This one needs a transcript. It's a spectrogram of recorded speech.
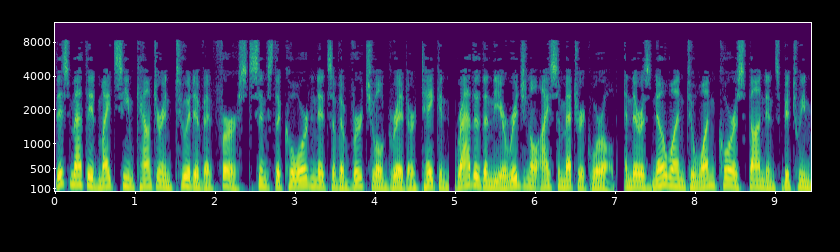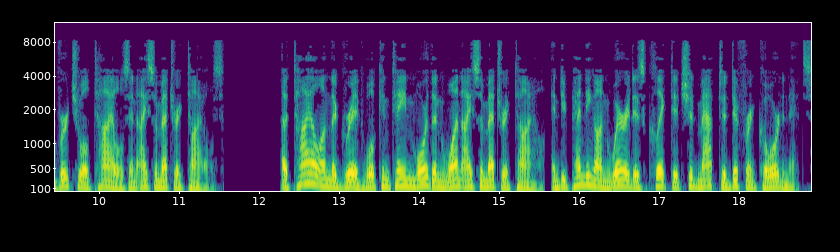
this method might seem counterintuitive at first since the coordinates of a virtual grid are taken, rather than the original isometric world, and there is no one-to-one -one correspondence between virtual tiles and isometric tiles. A tile on the grid will contain more than one isometric tile, and depending on where it is clicked it should map to different coordinates.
